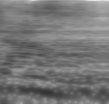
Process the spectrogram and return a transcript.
Down.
